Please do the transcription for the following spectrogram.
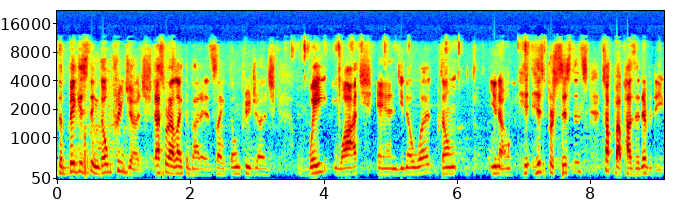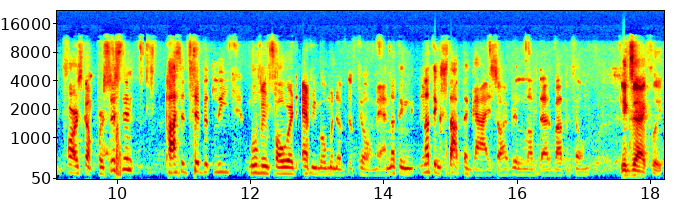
the biggest thing. Don't prejudge. That's what I liked about it. It's like don't prejudge. Wait, watch, and you know what? Don't you know his, persistence? Talk about positivity. Forrest Gump, persistent, positively moving forward every moment of the film. Man, nothing nothing stopped the guy. So I really love that about the film. Exactly,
